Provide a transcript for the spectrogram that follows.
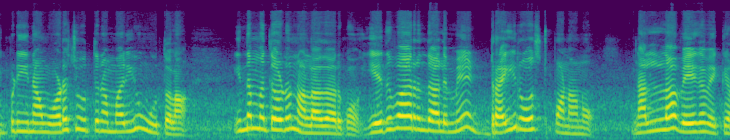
இப்படி நான் உடச்சி ஊற்றுன மாதிரியும் ஊற்றலாம் இந்த மெத்தடும் நல்லா தான் இருக்கும். எதுவாக இருந்தாலுமே ட்ரை ரோஸ்ட் பண்ணணும். நல்லா வேக வைக்கணும்.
